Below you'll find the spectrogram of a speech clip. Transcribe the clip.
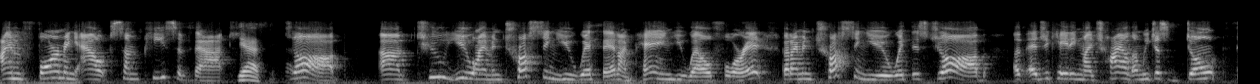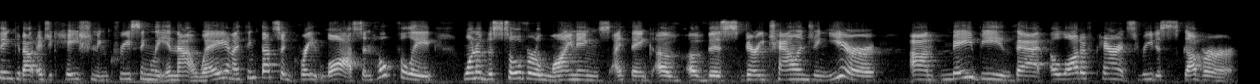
I'm farming out some piece of that yes. job um, to you. I'm entrusting you with it. I'm paying you well for it, but I'm entrusting you with this job of educating my child. And we just don't think about education increasingly in that way. And I think that's a great loss. And hopefully, one of the silver linings, I think, of, of this very challenging year um, may be that a lot of parents rediscover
